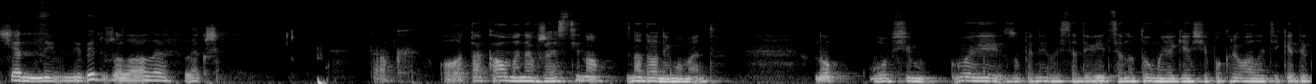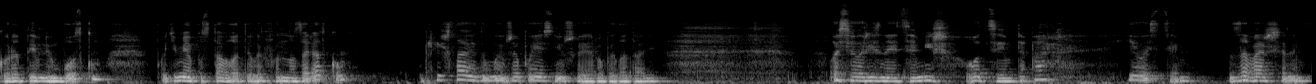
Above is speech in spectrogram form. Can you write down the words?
Ще не, не видужала, але легше. Так, отака у мене вже стіна на даний момент. Ну, в общем, ви зупинилися, дивіться на тому, як я ще покривала тільки декоративним воском. Потім я поставила телефон на зарядку. Прийшла і думаю, вже поясню, що я робила далі. Ось різниця між оцим тепер і ось цим завершеним.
